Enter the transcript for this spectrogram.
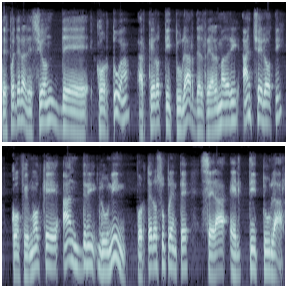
Después de la lesión de Cortúa, arquero titular del Real Madrid, Ancelotti confirmó que Andri Lunin, portero suplente, será el titular.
